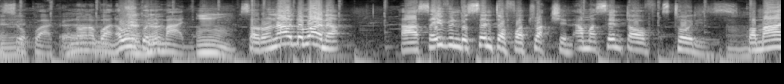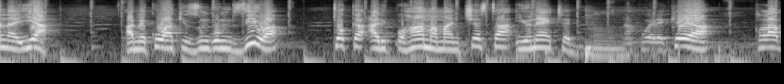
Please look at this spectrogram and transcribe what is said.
eh. sio kwake. Unaona bwana huyu kwenye maji. Mm. so ronaldo bwana ah, sasa hivi ndo center of attraction ama center of stories. Kwa maana ya amekuwa akizungumziwa toka alipohama manchester united na kuelekea club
